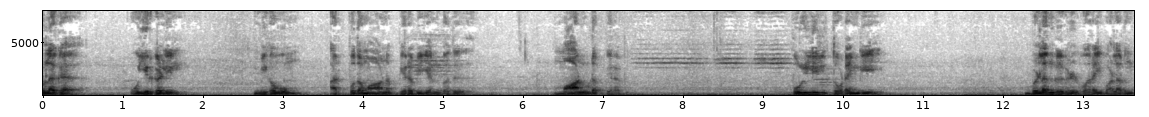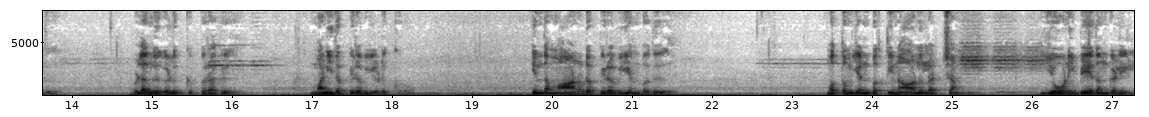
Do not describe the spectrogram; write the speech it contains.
உலக உயிர்களில் மிகவும் அற்புதமான பிறவி என்பது மானுட பிறவி. புல்லில் தொடங்கி விலங்குகள் வரை வளர்ந்து விலங்குகளுக்கு பிறகு மனித பிறவி எடுக்கிறோம். இந்த மானுட பிறவி என்பது மொத்தம் எண்பத்தி நாலு லட்சம் யோனி பேதங்களில்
